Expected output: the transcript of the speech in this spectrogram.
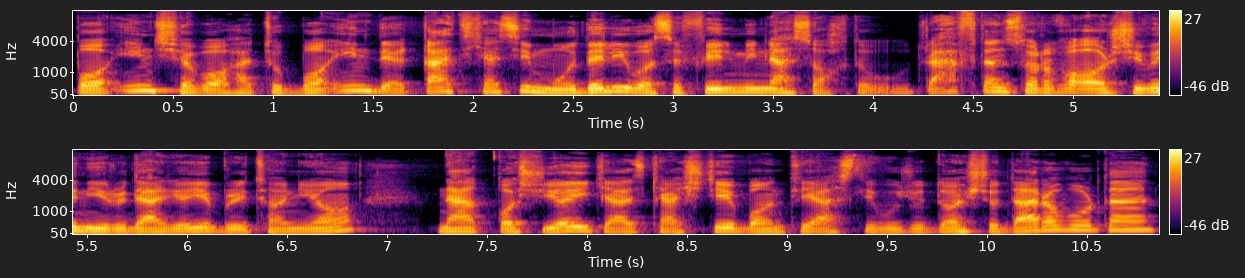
با این شباهت و با این دقت کسی مدلی واسه فیلمی نساخته بود. رفتن سراغ آرشیو نیرو دریای بریتانیا نقاشیایی که از کشتی بانتی اصلی وجود داشت و در آوردن.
